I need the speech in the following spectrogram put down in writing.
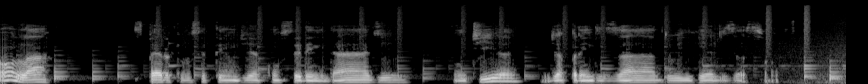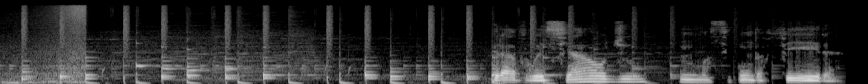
Olá! Espero que você tenha um dia com serenidade, um dia de aprendizado e realizações. Gravo esse áudio numa segunda-feira,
